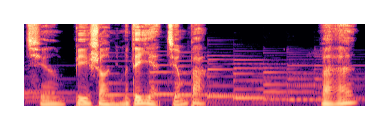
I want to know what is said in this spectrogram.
请闭上你们的眼睛吧，晚安。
